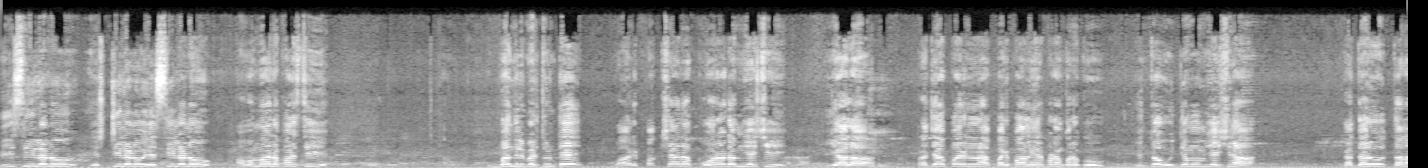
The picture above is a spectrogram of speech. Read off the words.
బీసీలను ఎస్టీలను ఎస్సీలను అవమానపరిచి ఇబ్బందులు పెడుతుంటే వారి పక్షాన పోరాటం చేసి ఇవాళ ప్రజాపాలన పరిపాలన ఏర్పడడం కొరకు ఎంతో ఉద్యమం చేసిన గద్దరు తన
